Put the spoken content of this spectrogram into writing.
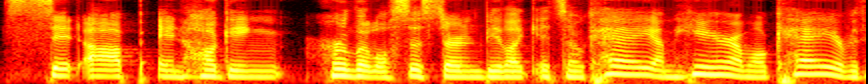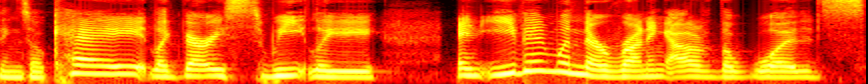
sit up and hugging her little sister and be like, it's okay. I'm here. I'm okay. Everything's okay. Like very sweetly. And even when they're running out of the woods,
